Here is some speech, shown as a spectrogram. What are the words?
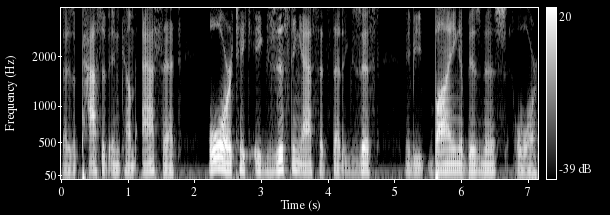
that is a passive income asset, or take existing assets that exist, maybe buying a business or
